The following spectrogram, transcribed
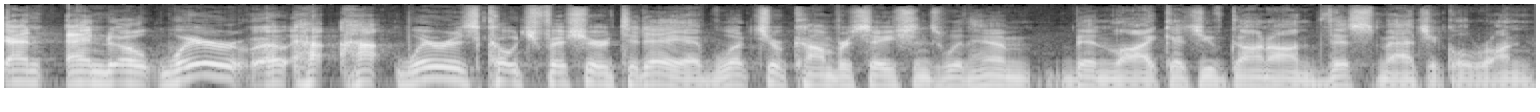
And and uh, where uh, how, where is Coach Fisher today? What's your conversations with him been like as you've gone on this magical run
